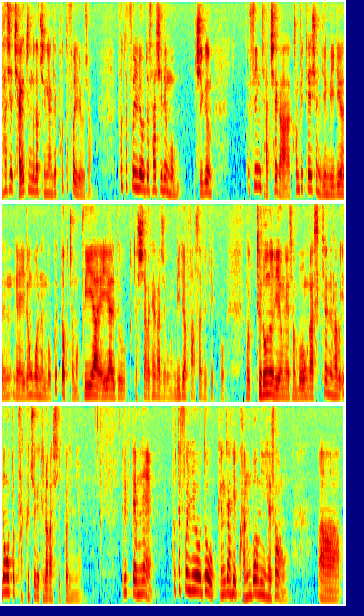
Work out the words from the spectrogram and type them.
사실 자격증보다 중요한 게 포트폴리오죠. 포트폴리오도 사실은 뭐 지금 쓰임 자체가 computation new media인데 이런 거는 뭐 끝도 없죠. 뭐 VR, AR도부터 시작을 해가지고 뭐 미디어 파사드도 있고 뭐 드론을 이용해서 뭔가 스캔을 하고 이런 것도 다 그쪽에 들어갈 수 있거든요. 그렇기 때문에 포트폴리오도 굉장히 광범위해서 어,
